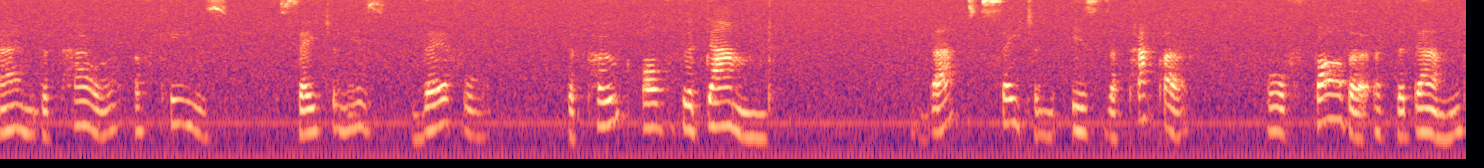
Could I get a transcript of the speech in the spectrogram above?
and the power of keys. Satan is, therefore, the Pope of the damned. That Satan is the Papa or Father of the damned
